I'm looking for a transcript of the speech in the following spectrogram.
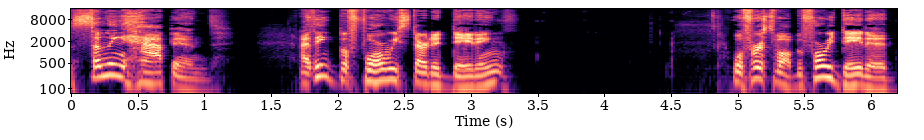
something happened. I think before we started dating, well, first of all, before we dated,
